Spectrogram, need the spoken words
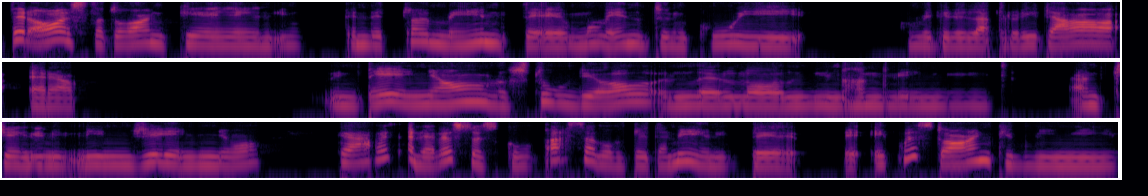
Però è stato anche intellettualmente un momento in cui, come dire, la priorità era l'impegno, lo studio, lo, anche l'ingegno che adesso è scomparsa completamente e, e questo anche mi,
